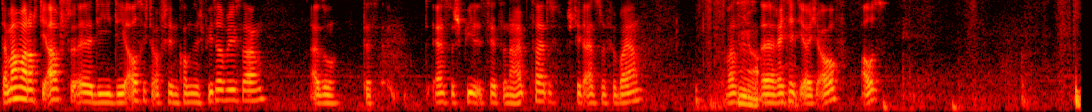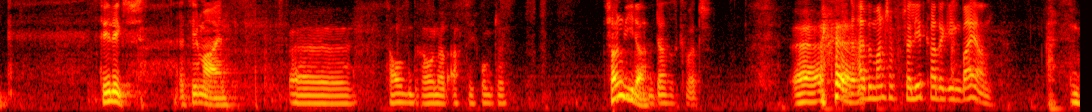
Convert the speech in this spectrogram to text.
dann machen wir noch die, Aufst äh, die, die Aussicht auf den kommenden Spieltag, würde ich sagen. Also, das erste Spiel ist jetzt in der Halbzeit, steht 1-0 für Bayern. Was Ja. äh, rechnet ihr euch auf? Aus? Felix, erzähl mal ein. Äh, 1380 Punkte. Schon wieder. Das ist Quatsch. Äh, Eine halbe Mannschaft verliert gerade gegen Bayern. das sind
